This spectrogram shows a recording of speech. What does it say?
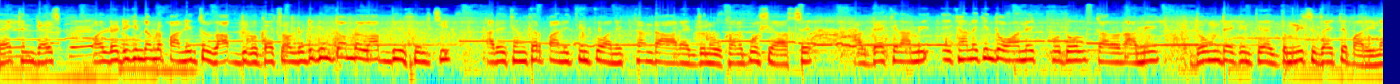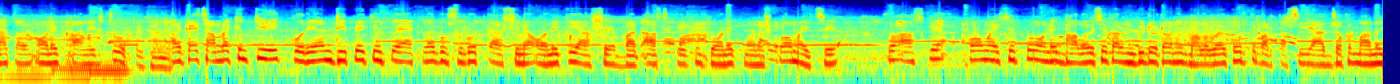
দেখেন গাইস অলরেডি কিন্তু আমরা পানির ভিতরে লাভ দিব। গাইস অলরেডি কিন্তু আমরা লাভ দিয়ে ফেলছি। আর এখানকার পানি কিন্তু অনেক ঠান্ডা। আর একজন ওখানে বসে আছে। আর দেখেন আমি এখানে কিন্তু অনেক খোদল কারণ আমি দম কিন্তু একদম নিচে যাইতে পারি না, কারণ অনেক পানির চোট এখানে। আর গাইস আমরা কিন্তু এই কোরিয়ান দ্বীপে কিন্তু একলা গোসল করতে আসি না, অনেকেই আসে বাট আজকে কিন্তু অনেক মানুষ কম আইছে। তো আজকে কম আইছে তো অনেক ভালো হয়েছে, কারণ ভিডিওটা অনেক ভালোভাবে করতে পারতাছি, আর যখন মানুষ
